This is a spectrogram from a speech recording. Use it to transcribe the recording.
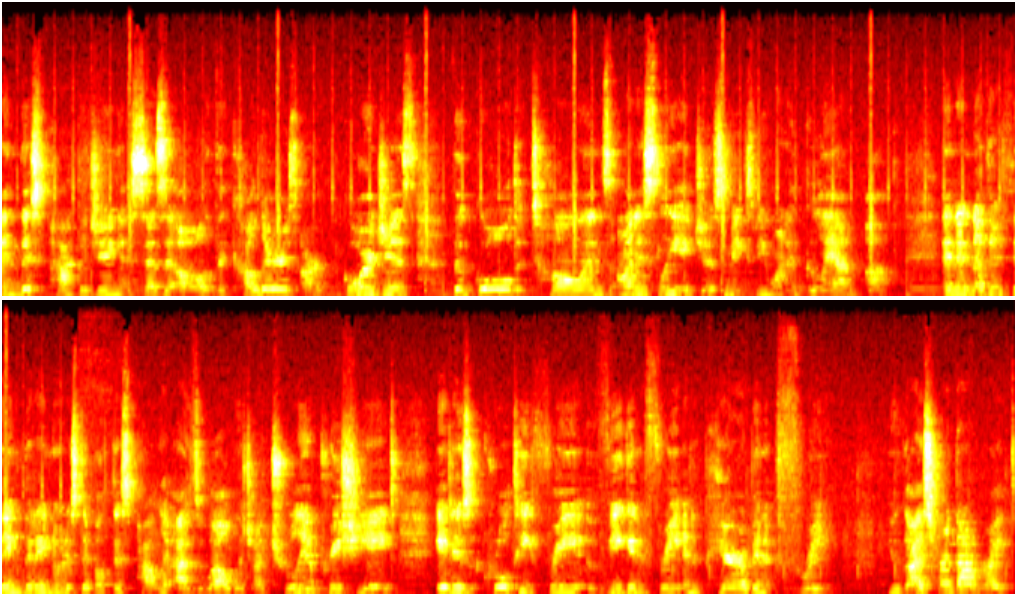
and this packaging says it all. The colors are gorgeous, the gold tones, honestly, it just makes me want to glam up. And another thing that I noticed about this palette as well, which I truly appreciate, it is cruelty-free, vegan-free, and paraben-free. You guys heard that right.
